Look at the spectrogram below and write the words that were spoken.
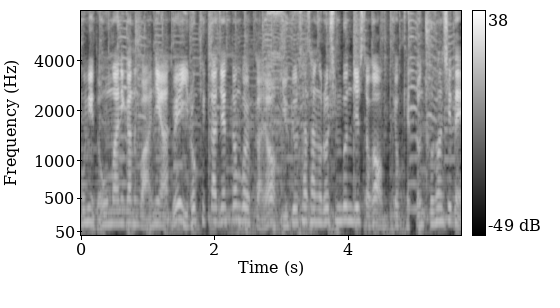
돈이 너무 많이 가는 거 아니야? 왜 이렇게까지 했던 걸까요? 유교 사상으로 신분 질서가 엄격했던 조선시대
